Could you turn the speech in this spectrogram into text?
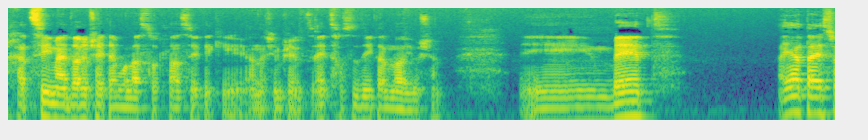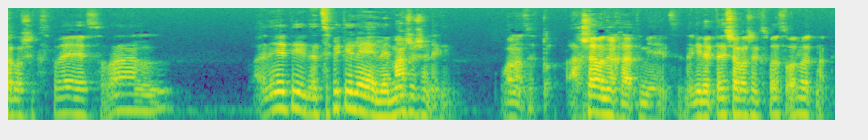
חצי מהדברים שהייתי אמור לעשות לא עשיתי, כי אנשים שהייתי צריך לעשות את זה איתם לא היו שם. ב', היה את ה-S3 אקספרס, אבל אני הייתי, ציפיתי למשהו שאני אגיד, וואלה זה טוב, עכשיו אני הולך להטמיע את זה. נגיד את S3 אקספרס עוד לא הטמעתי,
